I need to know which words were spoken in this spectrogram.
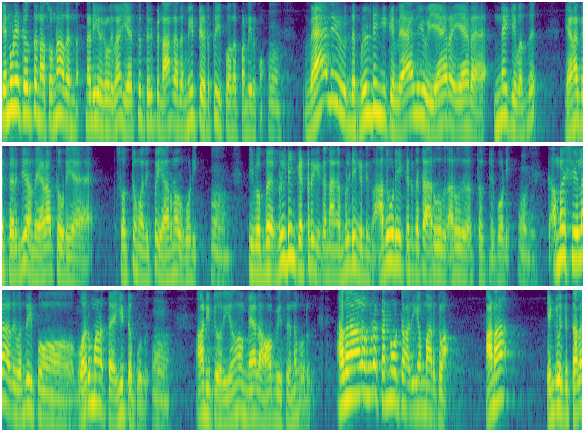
என்னுடைய கருத்தை நான் சொன்னால் அதை நடிகர்கள் எல்லாம் ஏற்று திருப்பி நாங்கள் அதை மீட்டு எடுத்து இப்போ அதை பண்ணியிருக்கோம். வேல்யூ இந்த பில்டிங்குக்கு வேல்யூ ஏற ஏற இன்னைக்கு வந்து எனக்கு தெரிஞ்சு அந்த இடத்துடைய சொத்து மதிப்பு இரநூறு கோடி. இப்போ பில்டிங் கட்டிருக்க நாங்கள் பில்டிங் கட்டிருக்கோம். அதோடைய கிட்டத்தட்ட அறுபது அறுபது அறுபத்தஞ்சு கோடி. கமர்ஷியலாக அது வந்து இப்போ வருமானத்தை ஈட்ட போகுது. ஆடிட்டோரியம் மேலே ஆஃபீஸுன்னு வருது அதனால் கூட கண்ணோட்டம் அதிகமாக இருக்கலாம். ஆனால் எங்களுக்கு தலை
